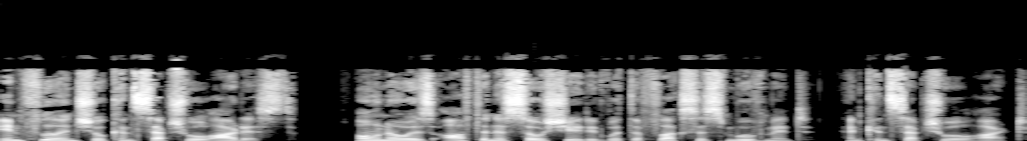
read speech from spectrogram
Influential conceptual artist, Ono is often associated with the Fluxus movement and conceptual art.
